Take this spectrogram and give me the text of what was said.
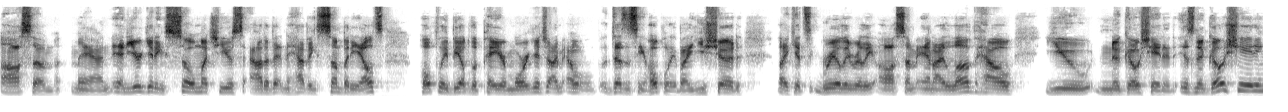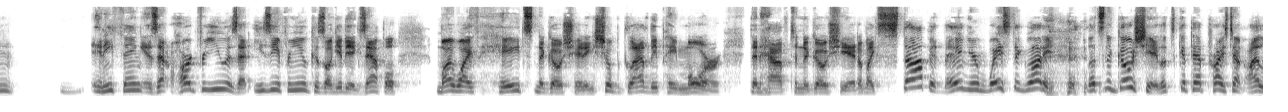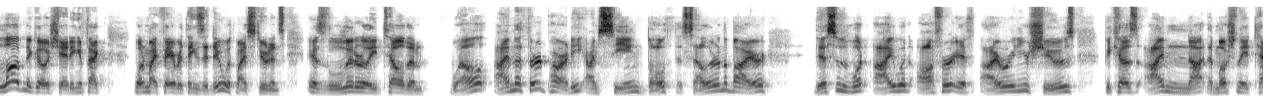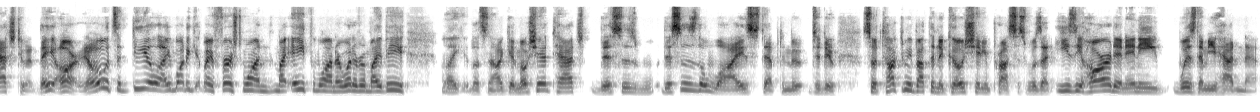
awesome, man. And you're getting so much use out of it and having somebody else hopefully be able to pay your mortgage. I mean, oh, it doesn't seem hopefully, but you should. Like it's really, really awesome. And I love how you negotiated. Is negotiating anything? Is that hard for you? Is that easy for you? Because i'll give you an example. My wife hates negotiating. She'll gladly pay more than have to negotiate. I'm like stop it babe. You're wasting money. Let's negotiate. Let's get that price down. I love negotiating. In fact one of my favorite things to do with my students is literally tell them well i'm the third party. I'm seeing both the seller and the buyer this is what I would offer if I were in your shoes because I'm not emotionally attached to it. They are. Oh, it's a deal. I want to get my first one, my eighth one, or whatever it might be. Like, let's not get emotionally attached. This is this is the wise step to move, to do. So, talk to me about the negotiating process. Was that easy, hard, and any wisdom you had in that?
